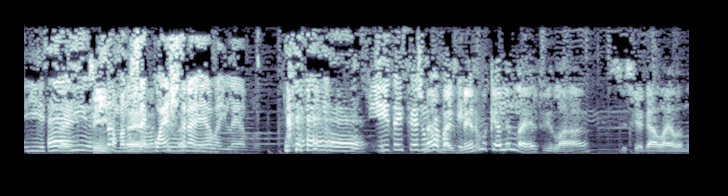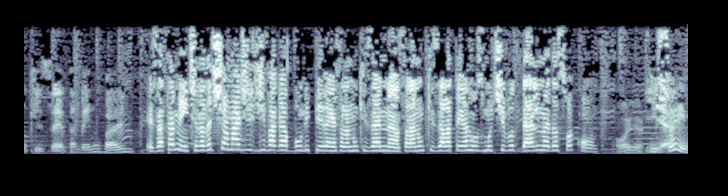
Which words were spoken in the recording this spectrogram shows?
Isso, É, é. isso. Sim. Não, mas não É. sequestra ela e leva. É. Vida e seja um Não, mas mesmo que ele leve lá, se chegar lá e ela não quiser, também não vai. Exatamente, nada de chamar de, de vagabundo e piranha se ela não quiser, não. Se ela não quiser, ela tem os motivos dela e não é da sua conta. Olha. Isso aí.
